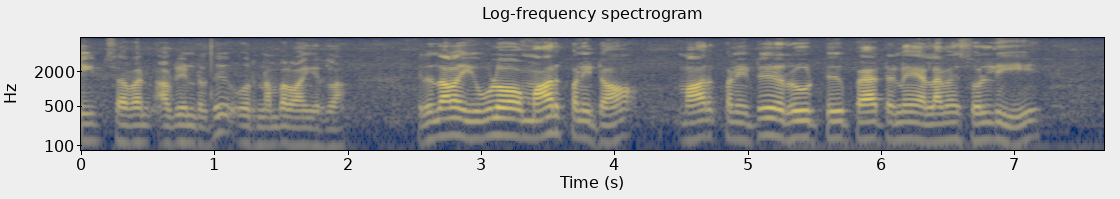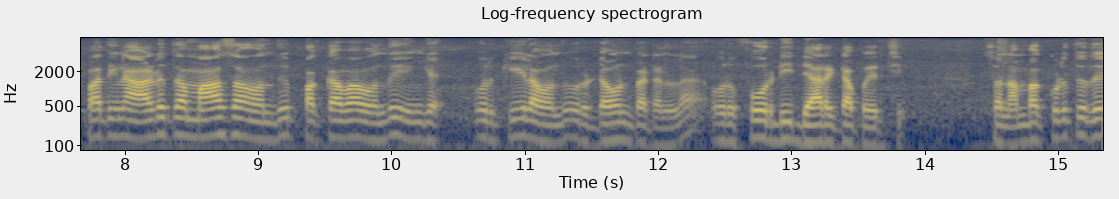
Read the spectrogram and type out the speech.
எயிட் செவன் அப்படின்றது ஒரு நம்பர் வாங்கிடலாம் இருந்தாலும் இவ்வளோ மார்க் பண்ணிட்டோம். மார்க் பண்ணிவிட்டு ரூட்டு பேட்டர்னு எல்லாமே சொல்லி பார்த்திங்கன்னா அடுத்த மாதம் வந்து பக்காவாக வந்து இங்கே ஒரு கீழே வந்து ஒரு டவுன் பேட்டர்னில் ஒரு ஃபோர் டி டேரெக்டாக போயிடுச்சு ஸோ நம்ம கொடுத்தது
